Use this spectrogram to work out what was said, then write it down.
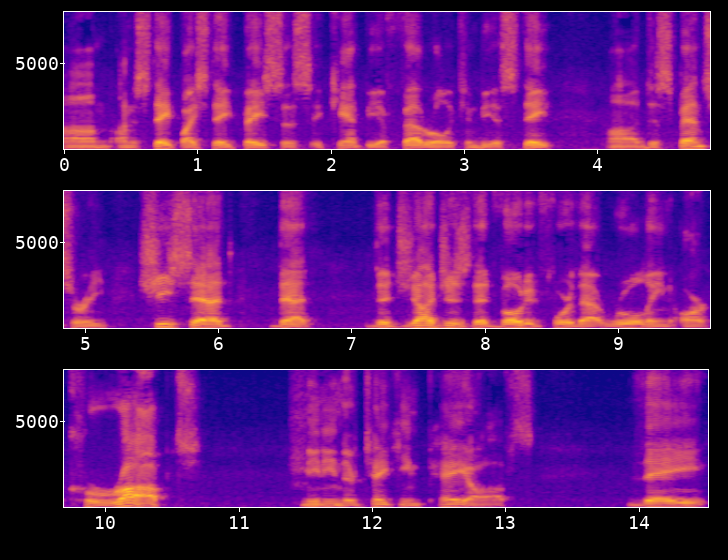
um, on a state by state basis, it can't be a federal, it can be a state uh, dispensary. She said that the judges that voted for that ruling are corrupt, meaning they're taking payoffs. They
